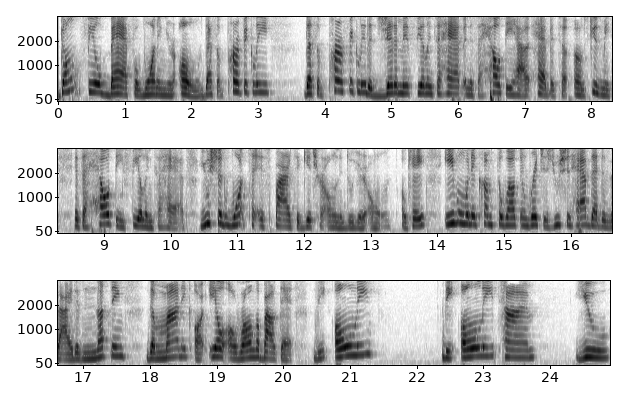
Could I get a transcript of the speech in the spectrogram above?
Don't feel bad for wanting your own. That's a perfectly that's a perfectly legitimate feeling to have, and it's a healthy ha- habit to, um, excuse me, it's a healthy feeling to have. You should want to aspire to get your own and do your own, okay? Even when it comes to wealth and riches, you should have that desire. There's nothing demonic or ill or wrong about that. The only, the only time you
